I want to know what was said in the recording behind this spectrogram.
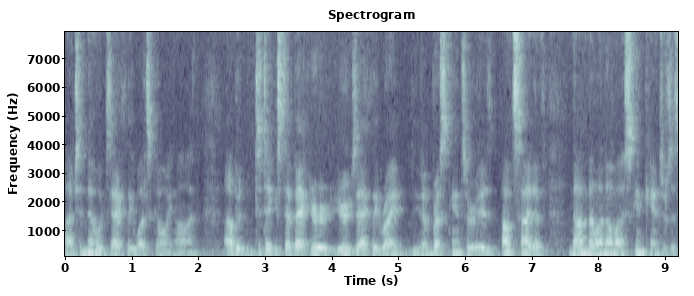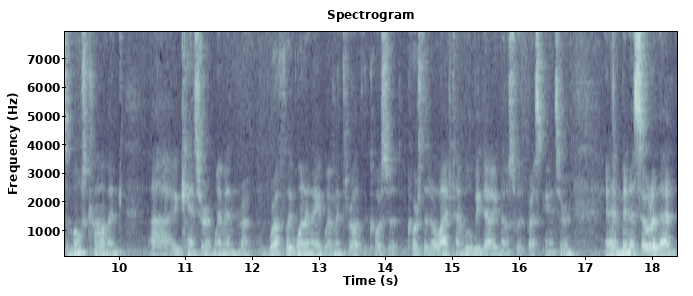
uh, to know exactly what's going on. Uh, but to take a step back, you're you're exactly right. You know, breast cancer is outside of non-melanoma skin cancers is the most common uh, cancer in women. R- roughly one in eight women throughout the course of, course of their lifetime will be diagnosed with breast cancer. Mm-hmm. And in Minnesota, that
